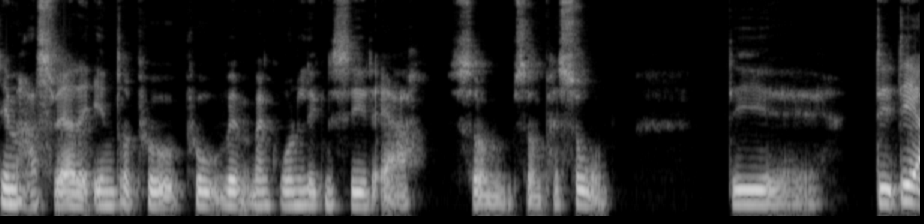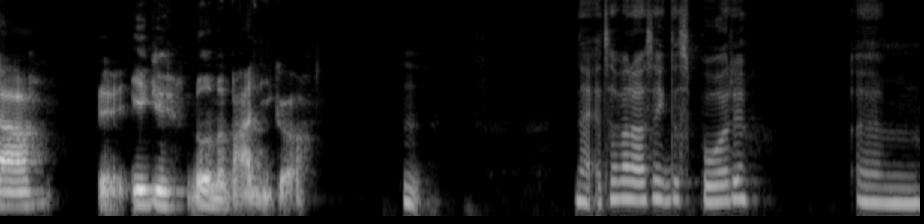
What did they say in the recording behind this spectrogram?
det er meget svært at ændre på, på hvem man grundlæggende set er som, som person. Det, øh, det, det er øh, ikke noget, man bare lige gør. Mm. Nej, så var der også en, der spurgte, øhm,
